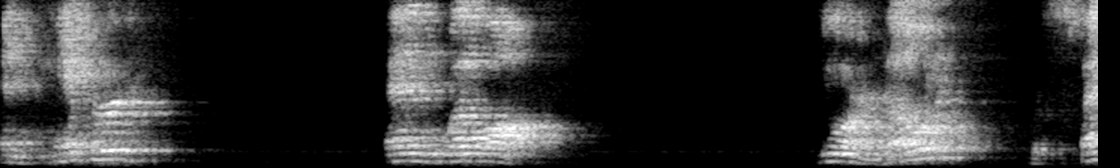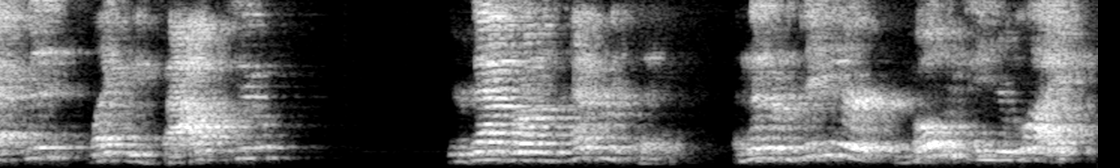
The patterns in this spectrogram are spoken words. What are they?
and pampered and well off. You are known, respected, likely bowed to. Your dad runs everything. And then at a particular moment in your life,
